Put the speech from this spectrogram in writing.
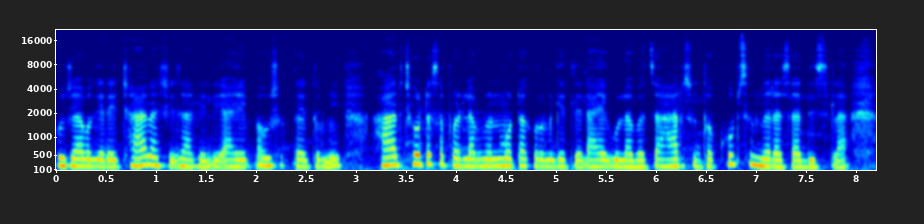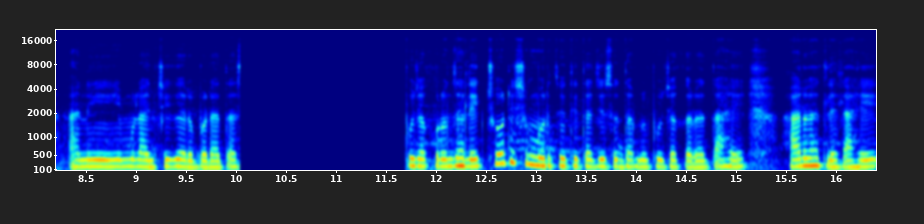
पूजा वगैरे छान अशी झालेली आहे. पाहू शकताय तुम्ही. हार छोटासा पडला म्हणून मोठा करून घेतलेला आहे. गुलाबाचा हार सुद्धा खूप सुंदर असा दिसला आणि मुलांची गरबड आता पूजा करून झाली. एक छोटीशी मूर्ती होती त्याची सुद्धा मी पूजा करत आहे. हार घातलेला आहे.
